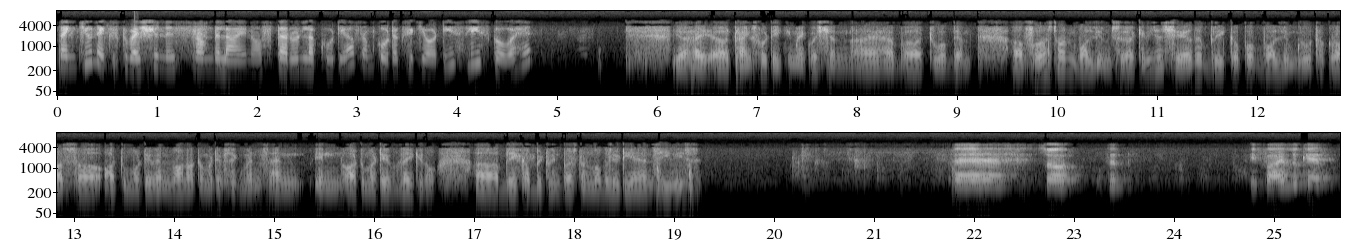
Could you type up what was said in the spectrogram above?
Thank you. Next question is from the line of Tarun Lakhotia from Kotak Securities. Please go ahead. Yeah, hi. Uh, thanks for taking my question. I have uh, two of them. Uh, first, on volumes, uh, can you just share the breakup of volume growth across uh, automotive and non-automotive segments and in automotive, like, you know, uh, breakup between personal mobility and CVs? Uh, so, the, if I look at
